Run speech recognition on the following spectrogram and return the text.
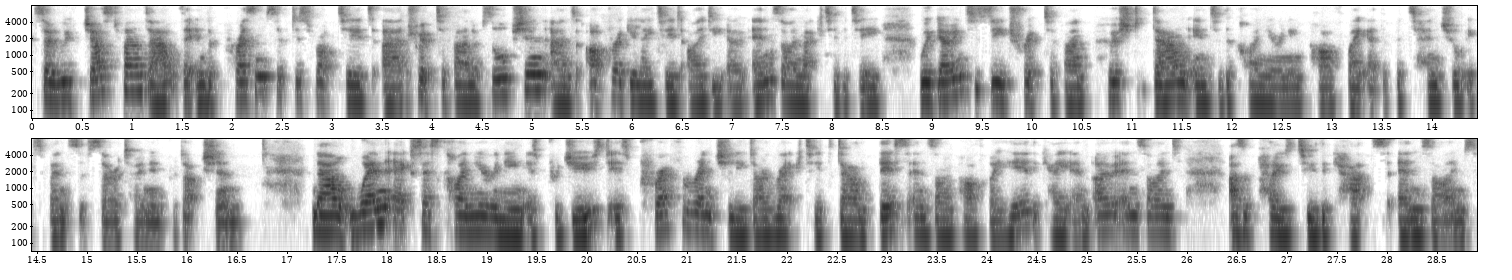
So we've just found out that in the presence of disrupted uh, tryptophan absorption and upregulated IDO enzyme activity, we're going to see tryptophan pushed down into the kynurenine pathway at the potential expense of serotonin production. Now, when excess kynurenine is produced, it's preferentially directed down this enzyme pathway here, the KMO enzymes, as opposed to the KATs enzymes.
